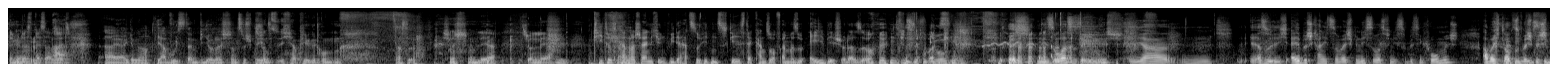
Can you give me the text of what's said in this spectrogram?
Damit das besser Ah, wird. ah, ja, genau. Ja, wo ist dein Bier oder ist schon zu spät? Schon, ich habe hier getrunken. Achso. schon, schon leer. Ist schon leer. Titus kann wahrscheinlich irgendwie, der hat so Hidden Skills, der kann so auf einmal so elbisch oder so. Irgendwie sowas. Nee, sowas ist. Dänisch. Ja, mh, also ich Elbisch kann ich zum Beispiel nicht, sowas finde ich so ein bisschen komisch. Aber ich glaube zum Beispiel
